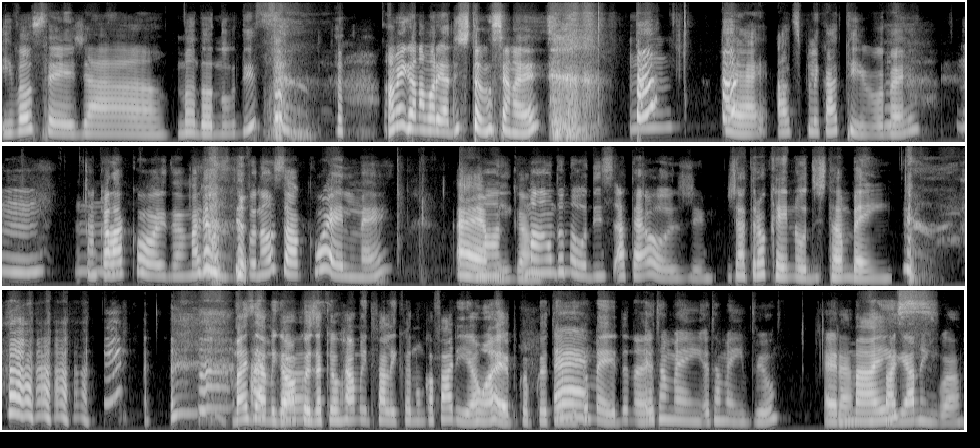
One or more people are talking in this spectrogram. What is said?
e você já mandou nudes? Amiga, eu namorei à distância, né? É, autoexplicativo, né? Hum, aquela coisa. Mas, tipo, não só com ele, né? É, amiga. Mando nudes até hoje. Já troquei nudes também. Mas é, amiga, é uma coisa que eu realmente falei que eu nunca faria uma época, porque eu tinha É, muito medo, né? Eu também, eu também, viu? Era. Mas- Paguei a língua.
